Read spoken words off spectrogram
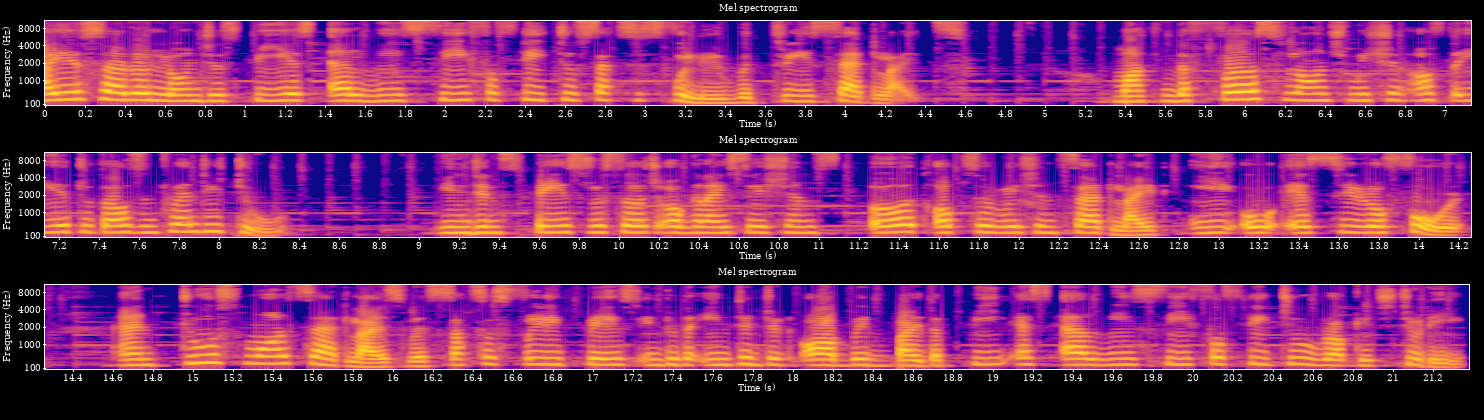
ISRO launches PSLV C-52 successfully with three satellites. Marking the first launch mission of the year 2022, Indian Space Research Organization's Earth Observation Satellite EOS-04 and two small satellites were successfully placed into the intended orbit by the PSLV C-52 rockets today,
